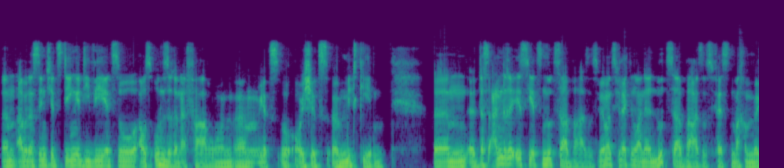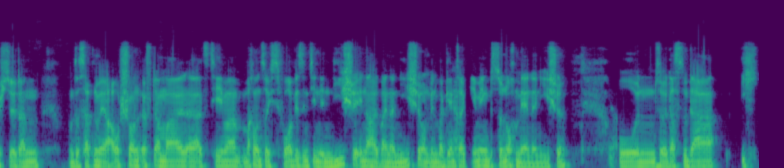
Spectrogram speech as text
Ähm, aber das sind jetzt Dinge, die wir jetzt so aus unseren Erfahrungen ähm, jetzt äh, euch jetzt äh, mitgeben. Ähm, das andere ist jetzt Nutzerbasis. Wenn man es vielleicht nur an der Nutzerbasis festmachen möchte, dann und das hatten wir ja auch schon öfter mal äh, als Thema. Machen wir uns nichts vor, wir sind in der Nische innerhalb einer Nische und mit Magenta ja. Gaming bist du noch mehr in der Nische. Und äh, dass du da, ich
